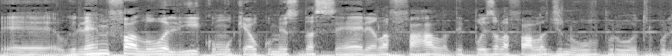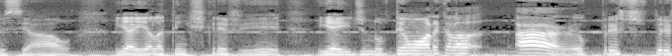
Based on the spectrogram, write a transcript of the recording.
É, o Guilherme falou ali como que é o começo da série, ela fala, depois ela fala de novo pro outro policial, e aí ela tem que escrever, e aí de novo tem uma hora que ela, ah, eu pre pre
